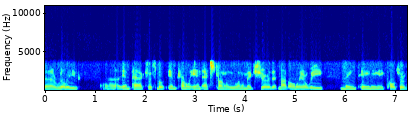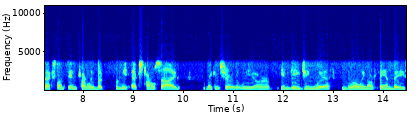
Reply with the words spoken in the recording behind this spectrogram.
uh, really uh, impacts us both internally and externally. We want to make sure that not only are we maintaining a culture of excellence internally, but from the external side, making sure that we are engaging with, growing our fan base,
